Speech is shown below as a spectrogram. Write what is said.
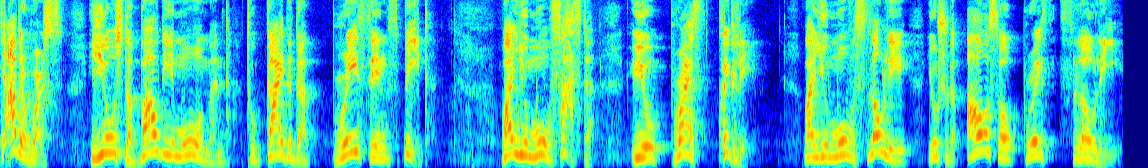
In other words, use the body movement to guide the breathing speed. When you move fast, you breathe quickly. When you move slowly, you should also breathe slowly.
